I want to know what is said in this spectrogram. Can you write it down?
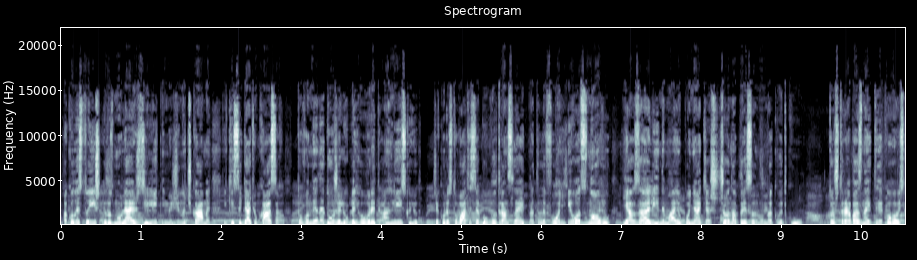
А коли стоїш і розмовляєш зі літніми жіночками, які сидять у касах, то вони не дуже люблять говорити англійською чи користуватися Google Translate на телефоні. І от знову я взагалі не маю поняття, що написано на квитку. Тож треба знайти когось,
